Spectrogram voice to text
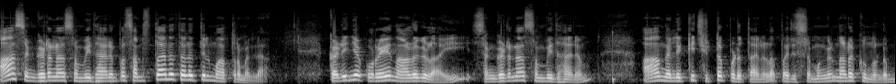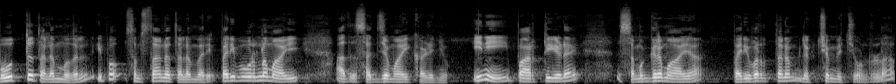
ആ സംഘടനാ സംവിധാനം ഇപ്പോൾ സംസ്ഥാന തലത്തിൽ മാത്രമല്ല. കഴിഞ്ഞ കുറേ നാളുകളായി സംഘടനാ സംവിധാനം ആ നിലയ്ക്ക് ചിട്ടപ്പെടുത്താനുള്ള പരിശ്രമങ്ങൾ നടക്കുന്നുണ്ട്. ബൂത്ത് തലം മുതൽ ഇപ്പോൾ സംസ്ഥാന തലം വരെ പരിപൂർണമായി അത് സജ്ജമായി കഴിഞ്ഞു. ഇനി പാർട്ടിയുടെ സമഗ്രമായ പരിവർത്തനം ലക്ഷ്യം വെച്ചുകൊണ്ടുള്ള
